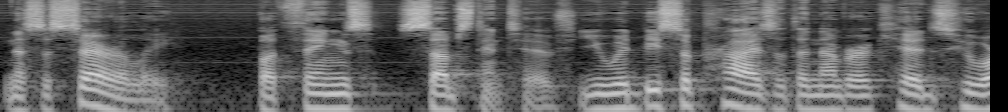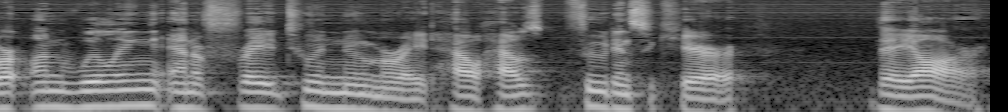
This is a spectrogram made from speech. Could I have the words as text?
necessarily, but things substantive. You would be surprised at the number of kids who are unwilling and afraid to enumerate how house, food insecure they are.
